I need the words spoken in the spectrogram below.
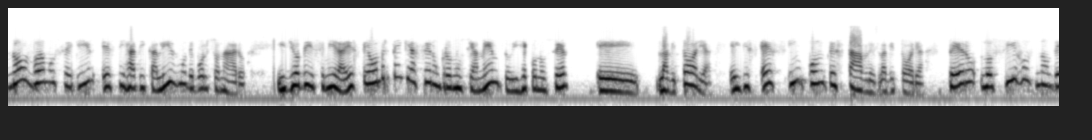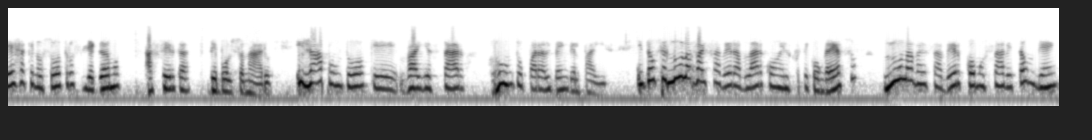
No vamos a seguir este radicalismo de Bolsonaro. Y yo dije, mira, este hombre tiene que hacer un pronunciamiento y reconocer eh, la victoria. Él dice, es incontestable la victoria, pero los hijos no dejan que nosotros llegamos acerca de Bolsonaro. Y ya apuntó que va a estar junto para el bien del país. Entonces Lula va a saber hablar con el Congreso, Lula vai saber como sabe tão bem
